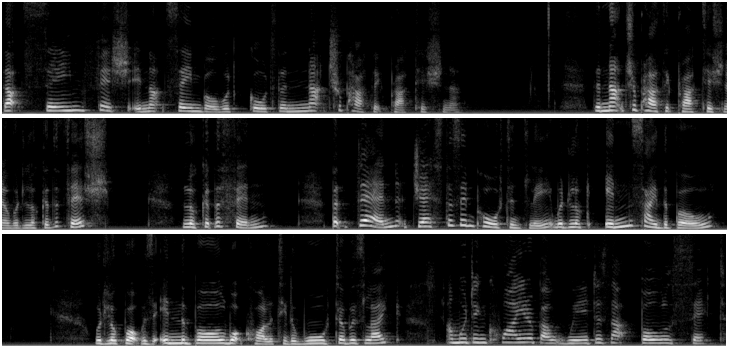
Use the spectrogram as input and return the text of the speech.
that same fish in that same bowl would go to the naturopathic practitioner. The naturopathic practitioner would look at the fish, look at the fin, but then, just as importantly, would look inside the bowl, would look what was in the bowl, what quality the water was like, and would inquire about where does that bowl sit,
